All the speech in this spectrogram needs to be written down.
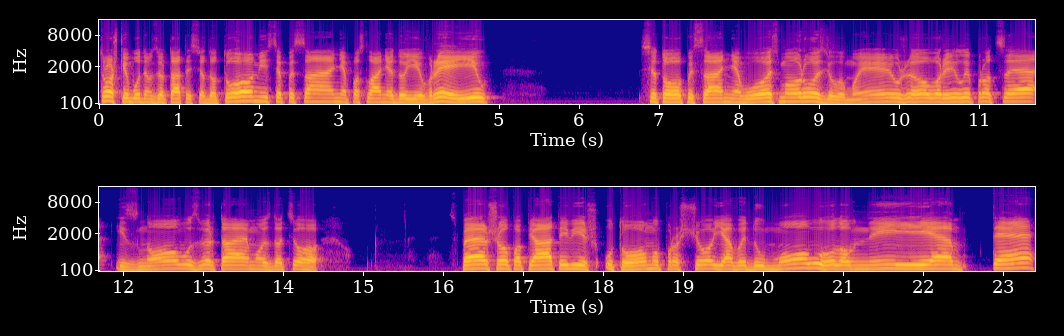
трошки будемо звертатися до того місця писання, послання до євреїв. Святого Писання, 8 розділу. Ми вже говорили про це і знову звертаємось до цього. З першого по п'ятий вірш у тому, про що я веду мову, головне те,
